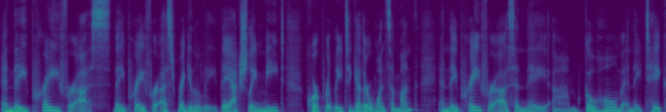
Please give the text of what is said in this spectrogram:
and they pray for us. They pray for us regularly. They actually meet corporately together once a month, and they pray for us, and they um, go home and they take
